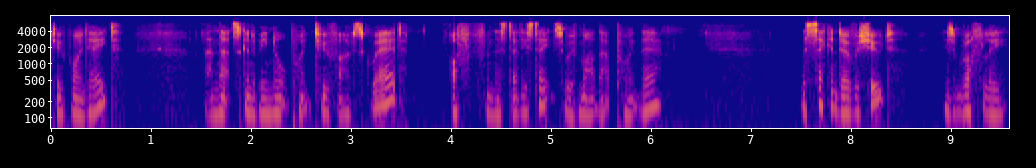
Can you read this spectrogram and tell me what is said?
2.8, and that's going to be 0.25 squared off from the steady state, so we've marked that point there. The second overshoot is roughly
